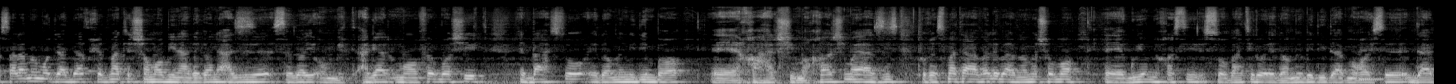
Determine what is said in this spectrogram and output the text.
سلام مجدد خدمت شما بینندگان عزیز صدای امید. اگر موافق باشید بحث رو ادامه میدیم با خواهر شیما. خواهر شیمای عزیز تو قسمت اول برنامه شما گویا می‌خواستی صحبتی رو ادامه بدی در مقایسه در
